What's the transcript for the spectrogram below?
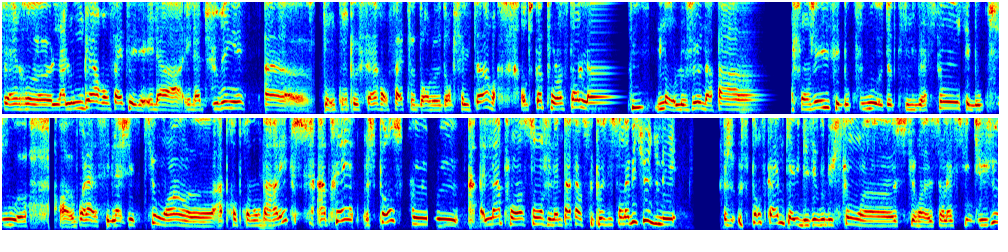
vers la longueur en fait et, la, et la durée qu'on peut faire en fait dans le, dans le shelter. En tout cas, pour l'instant, là, non, le jeu n'a pas changé. C'est beaucoup euh, d'optimisation, c'est beaucoup, euh, euh, voilà, c'est de la gestion hein, euh, à proprement parler. Après, je pense que euh, là, pour l'instant, je n'aime pas faire de supposition d'habitude, mais je, je pense quand même qu'il y a eu des évolutions euh, sur, sur la suite du jeu,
